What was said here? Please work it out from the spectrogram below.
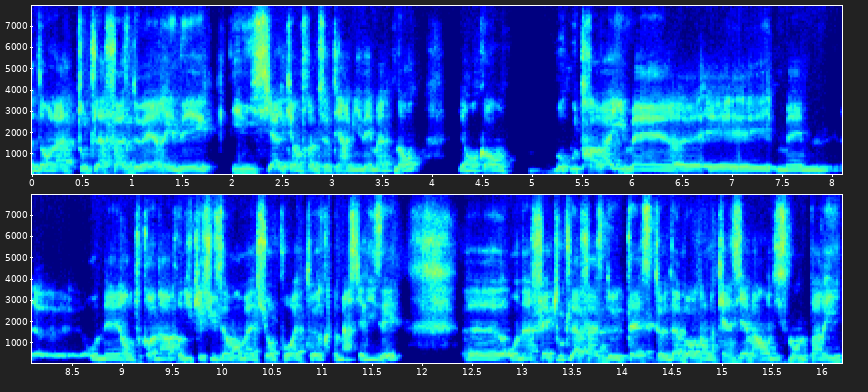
dans toute la phase de RD initiale qui est en train de se terminer maintenant. Il y a encore beaucoup de travail, mais, on est, en tout cas, on a un produit qui est suffisamment mature pour être commercialisé. on a fait toute la phase de test d'abord dans le 15e arrondissement de Paris,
